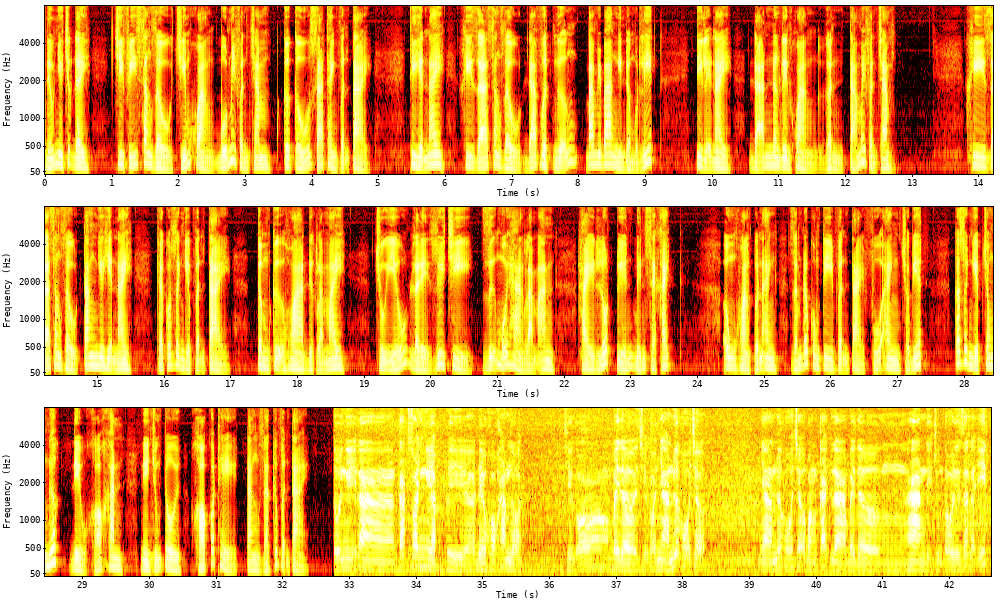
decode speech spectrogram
Nếu như trước đây, chi phí xăng dầu chiếm khoảng 40% cơ cấu giá thành vận tải, thì hiện nay khi giá xăng dầu đã vượt ngưỡng 33.000 đồng một lít, tỷ lệ này đã nâng lên khoảng gần 80%. Khi giá xăng dầu tăng như hiện nay, theo các doanh nghiệp vận tải, cầm cự hòa được làm may, chủ yếu là để duy trì, giữ mối hàng làm ăn hay lốt tuyến bến xe khách. Ông Hoàng Tuấn Anh, giám đốc công ty vận tải Phú Anh cho biết, các doanh nghiệp trong nước đều khó khăn nên chúng tôi khó có thể tăng giá cước vận tải. Tôi nghĩ là các doanh nghiệp thì đều khó khăn rồi. Chỉ có, bây giờ chỉ có nhà nước hỗ trợ. Nhà nước hỗ trợ bằng cách là bây giờ hàng thì chúng tôi thì rất là ít.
